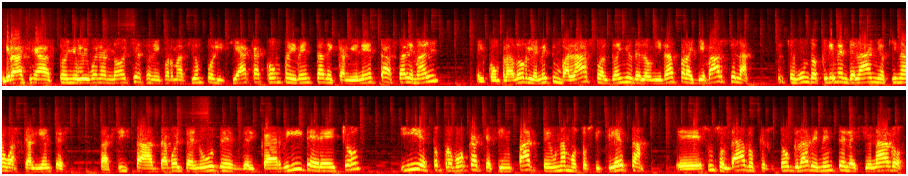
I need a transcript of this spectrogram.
Gracias, Toño. Muy buenas noches. En la información policíaca, compra y venta de camioneta sale mal. El comprador le mete un balazo al dueño de la unidad para llevársela. el segundo crimen del año aquí en Aguascalientes. Taxista da vuelta en U desde el carril derecho y esto provoca que se impacte una motocicleta. Eh, es un soldado que resultó gravemente lesionado.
